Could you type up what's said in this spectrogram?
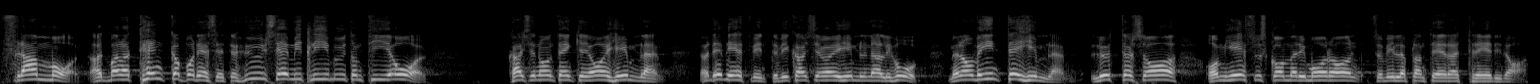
framåt, att bara tänka på det sättet. Hur ser mitt liv ut om tio år? Kanske någon tänker, jag är i himlen. Ja, det vet vi inte, vi kanske är i himlen allihop. Men om vi inte är i himlen, Luther sa, om Jesus kommer imorgon så vill jag plantera ett träd idag.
